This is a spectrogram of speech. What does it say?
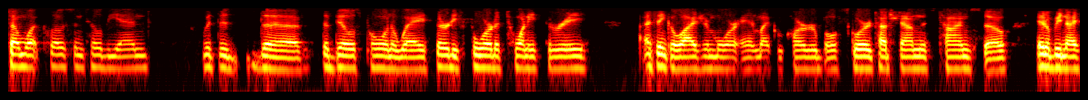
somewhat close until the end, with the the the Bills pulling away 34 to 23. I think Elijah Moore and Michael Carter both scored a touchdown this time, so it'll be nice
